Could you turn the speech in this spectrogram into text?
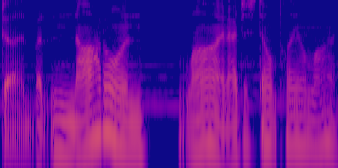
done, but not online. I just don't play online.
